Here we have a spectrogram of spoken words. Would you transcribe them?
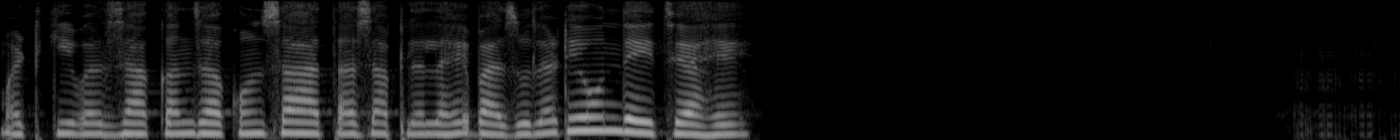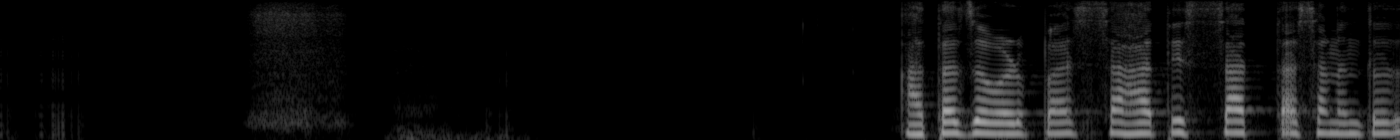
मटकीवर झाकण झाकून सहा तास आपल्याला हे बाजूला ठेवून द्यायचे आहे. आता जवळपास सहा ते सात तासानंतर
